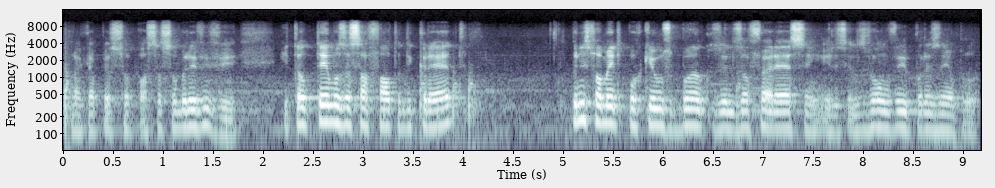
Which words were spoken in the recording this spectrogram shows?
Para que a pessoa possa sobreviver. Então temos essa falta de crédito, principalmente porque os bancos eles oferecem, eles, eles vão ver, por exemplo,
